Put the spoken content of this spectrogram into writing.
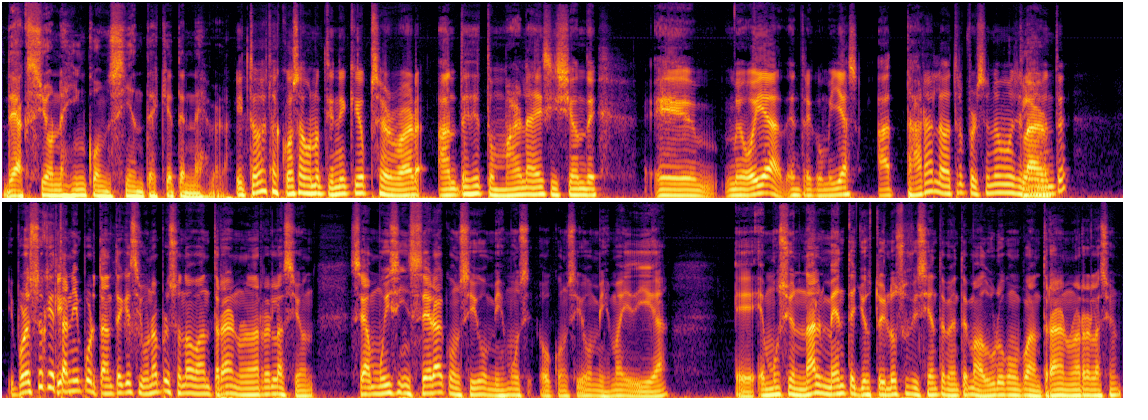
de acciones inconscientes que tenés, ¿verdad? y todas estas cosas uno tiene que observar antes de tomar la decisión de, eh, me voy a, entre comillas, atar a la otra persona emocionalmente. Y por eso es que es tan importante que si una persona va a entrar en una relación, sea muy sincera consigo mismo o consigo misma y diga, eh, emocionalmente yo estoy lo suficientemente maduro como para entrar en una relación.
